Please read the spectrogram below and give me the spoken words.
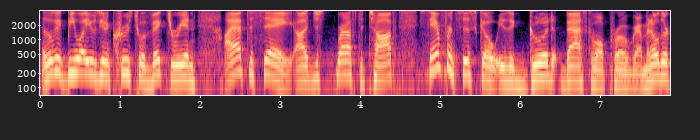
It looked like BYU was going to cruise to a victory, and I have to say, uh, just right off the top. San Francisco is a good basketball program. I know their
